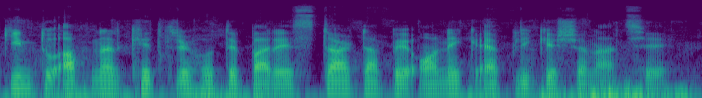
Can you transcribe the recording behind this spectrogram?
কিন্তু আপনার ক্ষেত্রে হতে পারে, স্টার্টআপে অনেক অ্যাপ্লিকেশন আছে।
